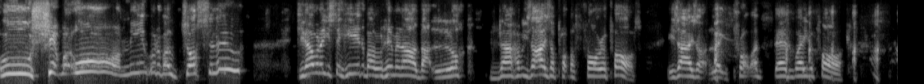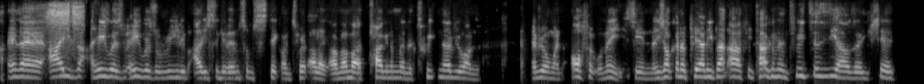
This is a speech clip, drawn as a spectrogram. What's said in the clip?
Oh shit! What? Oh mate, what about Joselu? Do you know what I used to hear about him and all that look? Now how his eyes are proper far apart. His eyes are like proper dead weight apart. And uh, eyes, he was he was a really. I used to give him some stick on Twitter. Like I remember tagging him in a tweet, and everyone, everyone went off it with me, saying he's not going to play any better if you tag him in tweets. Is he? I was like, shit.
